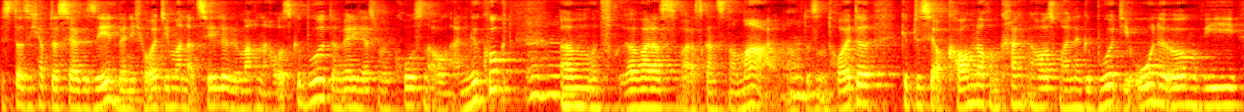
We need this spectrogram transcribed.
ist das, ich habe das ja gesehen, wenn ich heute jemandem erzähle, wir machen eine Hausgeburt, dann werde ich erstmal mit großen Augen angeguckt. Mhm. Ähm, und früher war das, war das ganz normal. Ne? Mhm. Das, und heute gibt es ja auch kaum noch im Krankenhaus mal eine Geburt, die ohne irgendwie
